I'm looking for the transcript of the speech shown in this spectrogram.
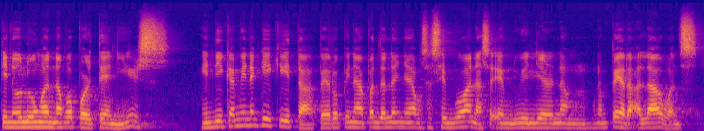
tinulungan ako for 10 years. Hindi kami nagkikita, pero pinapadala niya ako sa Cebuana, sa M. Willier ng, ng pera allowance.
